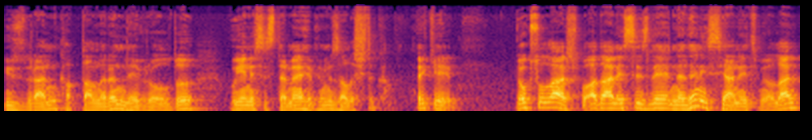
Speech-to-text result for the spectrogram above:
yüzdüren kaptanların devri oldu. Bu yeni sisteme hepimiz alıştık. Peki Yoksullar bu adaletsizliğe neden isyan etmiyorlar?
